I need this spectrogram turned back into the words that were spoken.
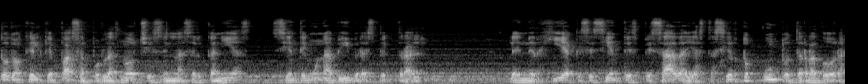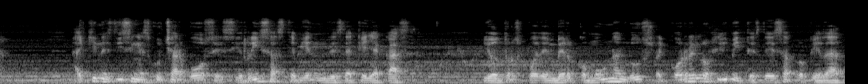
todo aquel que pasa por las noches en las cercanías siente una vibra espectral. La energía que se siente es pesada y hasta cierto punto aterradora. Hay quienes dicen escuchar voces y risas que vienen desde aquella casa, y otros pueden ver como una luz recorre los límites de esa propiedad,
